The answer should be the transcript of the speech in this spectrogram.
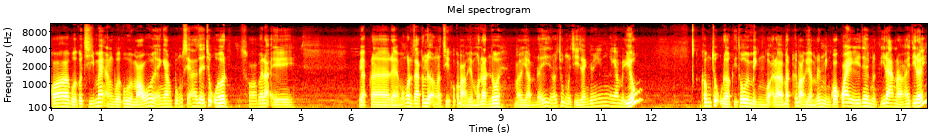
Có vừa có chí mạng, vừa có hồi máu, thì anh em cũng sẽ dễ trụ hơn so với lại việc là để mỗi con ra cân lượng nó chỉ có cái bảo hiểm một lần thôi. Bảo hiểm đấy thì nói chung là chỉ dành cho những anh em yếu. Không trụ được thì thôi, mình gọi là bật cái bảo hiểm lên, mình có quay thêm được tí đam nào hay tí đấy.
